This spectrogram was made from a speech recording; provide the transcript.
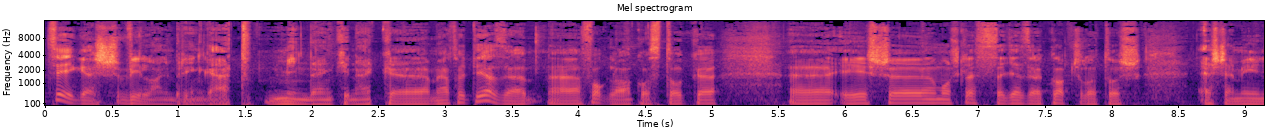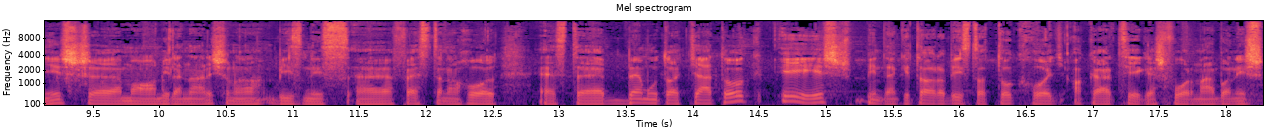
céges villanybringát mindenkinek, mert hogy ti ezzel foglalkoztok, és most lesz egy ezzel kapcsolatos esemény is ma a Millenárison a Business Festen, ahol ezt bemutatjátok, és mindenkit arra biztattok, hogy akár céges formában is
